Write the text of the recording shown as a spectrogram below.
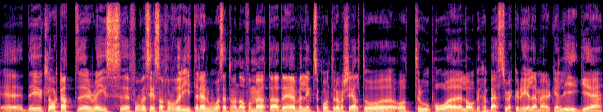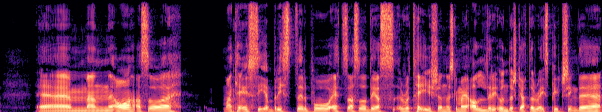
Eh, det är ju klart att eh, Race eh, får väl se som favoriter där oavsett vem de får möta. Det är väl inte så kontroversiellt att, att tro på laget med best record i hela American League. Men ja, alltså man kan ju se brister på ett, alltså deras rotation, nu ska man ju aldrig underskatta race pitching, det är,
